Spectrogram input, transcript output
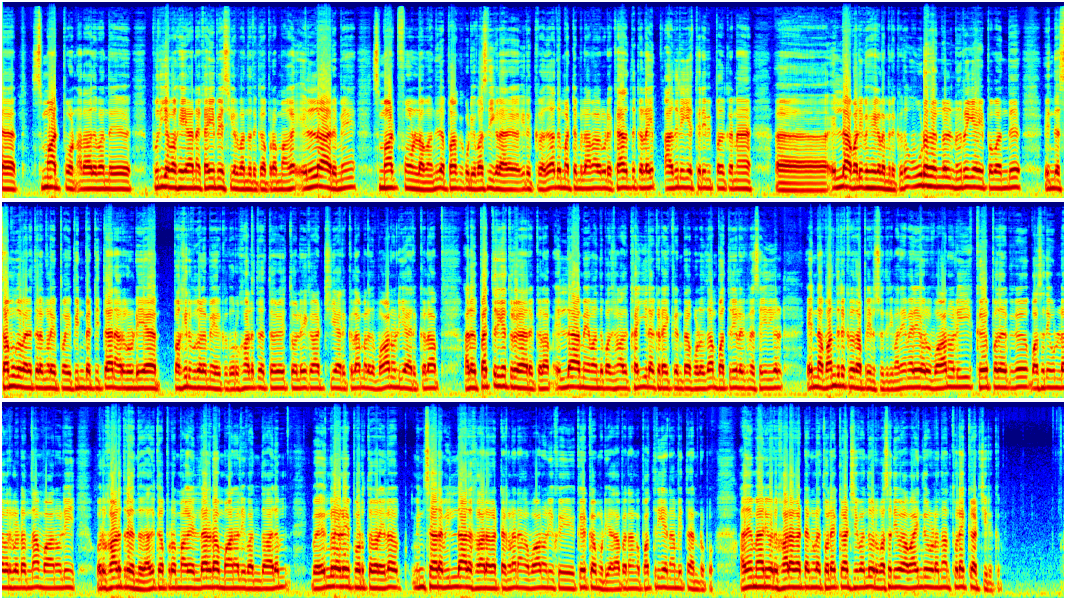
ஸ்மார்ட் போன் அதாவது வந்து புதிய வகையான கைபேசிகள் வந்ததுக்கு அப்புறமாக எல்லாருமே ஸ்மார்ட் ஃபோனில் வந்து இதை பார்க்கக்கூடிய வசதிகள் இருக்கிறது. அது மட்டும் இல்லாமல் அவர்களுடைய கருத்துக்களை அதிலேயே தெரிவிப்பதற்கான எல்லா வழிவகைகள் வழிவகைகளும் இருக்குது. ஊடகங்கள் நிறைய இப்போ வந்து இந்த சமூக வலைத்தளங்களை இப்போ பின்பற்றித்தான் அவர்களுடைய பகிர்வுகளுமே இருக்குது. ஒரு காலத்தில் தொலை தொலைக்காட்சியாக இருக்கலாம் அல்லது வானொலியாக இருக்கலாம் அல்லது பத்திரிகை துறையாக இருக்கலாம் எல்லாமே வந்து பார்த்திங்கன்னா அது கையில் கிடைக்கின்ற பொழுது தான் பத்திரிகையில் இருக்கிற செய்திகள் என்ன வந்திருக்கிறது அப்படின்னு சொல்லி தெரியும். அதேமாதிரி ஒரு வானொலி கேட்பதற்கு வசதி உள்ளவர்களிடம் தான் வானொலி ஒரு காலத்தில் இருந்தது. அதுக்கப்புறமாக எல்லாரிடம் வானொலி வந்தாலும் இப்போ எங்களை பொறுத்தவரையில் மின்சாரம் இல்லாத காலகட்டங்களில் நாங்கள் வானொலி கே- கேட்க முடியாது. அப்போ நாங்கள் பத்திரிகை நம்பித்தான் இருப்போம். அதே மாதிரி ஒரு காலகட்டங்களில் தொலைக்காட்சி வந்து ஒரு வசதி வாய்ந்தவர்களுடன் தான் தொலைக்காட்சி இருக்குது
